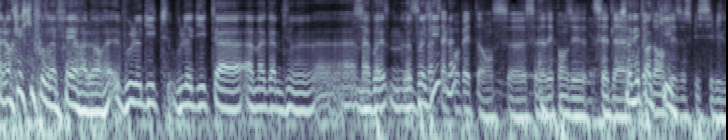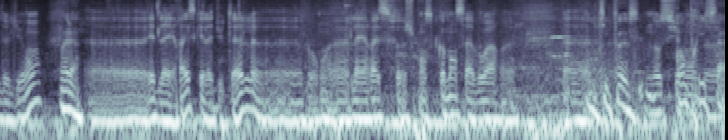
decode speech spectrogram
alors qu'est-ce qu'il faudrait faire alors? Vous le dites, vous le dites à, Madame à ma, voisine. C'est sa compétence, c'est la dépense, c'est de la compétence des hospices civils de Lyon voilà. et de l'ARS qui est la tutelle. bon, l'ARS, je pense, commence à avoir un petit peu compris ça.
